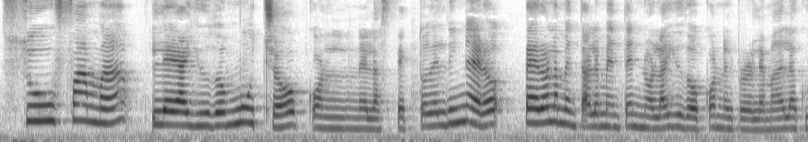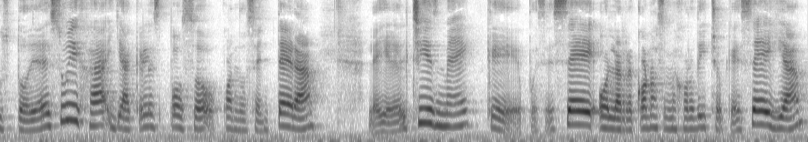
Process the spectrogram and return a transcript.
Su fama le ayudó mucho con el aspecto del dinero, pero lamentablemente no la ayudó con el problema de la custodia de su hija, ya que el esposo, cuando se entera, le llega el chisme que pues es ella, o la reconoce mejor dicho, que es ella,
